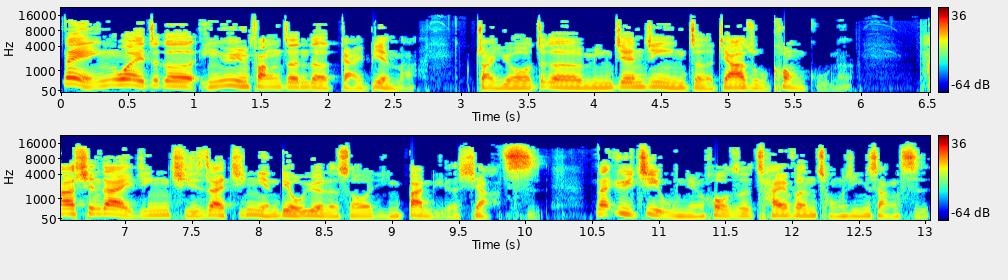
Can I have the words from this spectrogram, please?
那也因为这个营运方针的改变嘛，转由这个民间经营者家族控股呢，他现在已经其实在今年六月的时候已经办理了下市。那预计五年后是拆分重新上市。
